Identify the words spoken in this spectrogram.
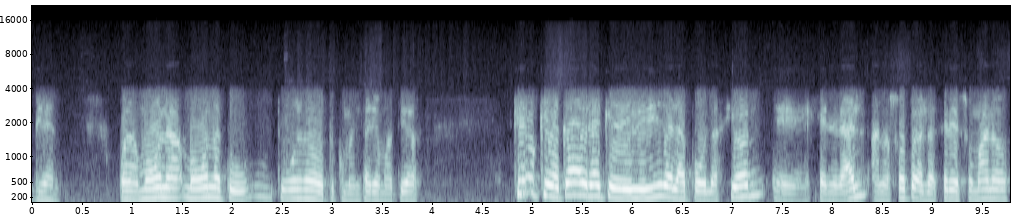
Bien. Bueno, muy buena, muy buena tu, tu, bueno, tu comentario, Matías. Creo que acá habrá que dividir a la población eh, general, a nosotros, los seres humanos,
